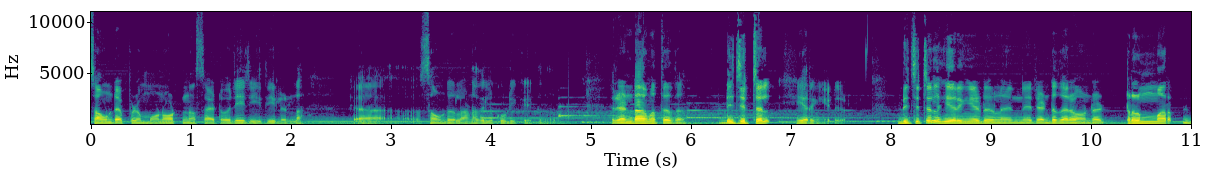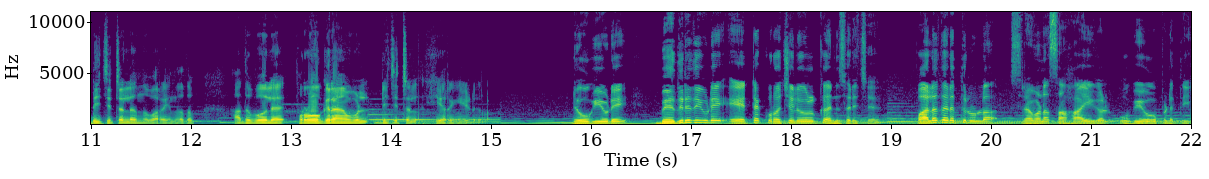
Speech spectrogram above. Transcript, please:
സൗണ്ട് എപ്പോഴും മൊണോട്ടണസ് ആയിട്ട് ഒരേ രീതിയിലുള്ള സൗണ്ടുകളാണ് അതിൽ കൂടി കേൾക്കുന്നത്. രണ്ടാമത്തേത് ഡിജിറ്റൽ ഹിയറിംഗ് എയ്ഡുകൾ ഡിജിറ്റൽ ഹിയറിംഗ് എയ്ഡുകളിന് രണ്ട് തരമുണ്ട്. ട്രിമ്മർ ഡിജിറ്റൽ എന്ന് പറയുന്നതും അതുപോലെ പ്രോഗ്രാമബിൾ ഡിജിറ്റൽ ഹിയറിംഗ് എയ്ഡുകൾ രോഗിയുടെ ബധിരതയുടെ ഏറ്റക്കുറച്ചിലുകൾക്കനുസരിച്ച് പലതരത്തിലുള്ള ശ്രവണ സഹായികൾ ഉപയോഗപ്പെടുത്തി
